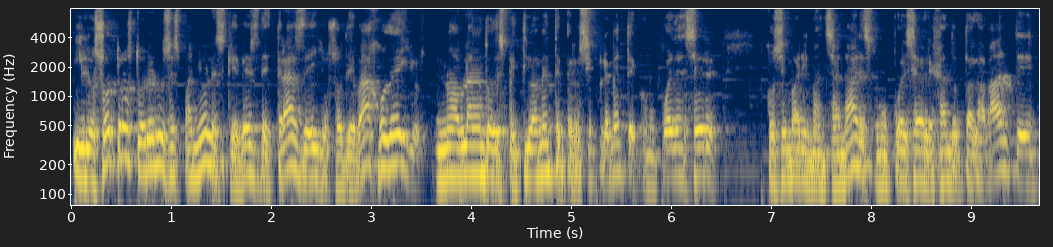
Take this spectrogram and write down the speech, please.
Y los otros toreros españoles que ves detrás de ellos o debajo de ellos, no hablando despectivamente, pero simplemente como pueden ser José Mari Manzanares, como puede ser Alejandro Talavante,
